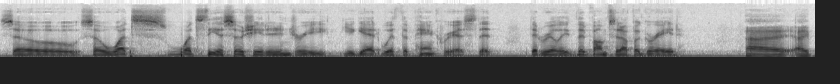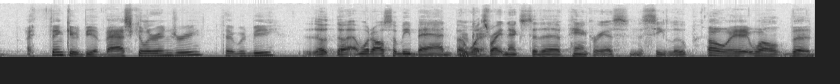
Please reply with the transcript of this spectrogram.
So so what's what's the associated injury you get with the pancreas that, that really that bumps it up a grade? Uh, I I think it would be a vascular injury that would be. Th- That would also be bad, but Okay. what's right next to the pancreas and the C loop? Oh, eh, well, the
